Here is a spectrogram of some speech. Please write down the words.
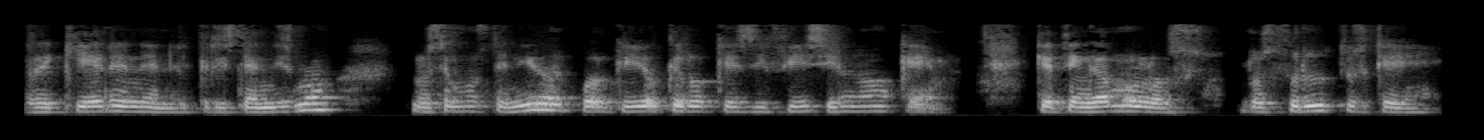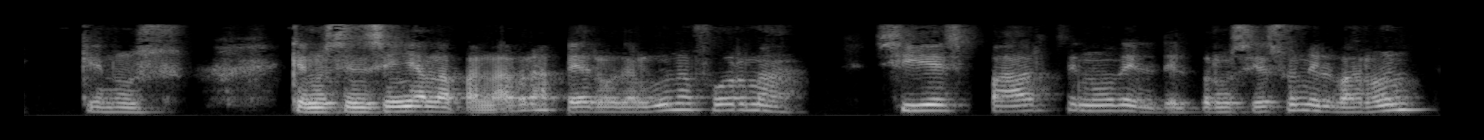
requieren en el cristianismo los hemos tenido, porque yo creo que es difícil, ¿no? Que, que tengamos los, los frutos que, que, nos, que nos enseña la palabra, pero de alguna forma sí es parte, ¿no? Del, del proceso en el varón,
